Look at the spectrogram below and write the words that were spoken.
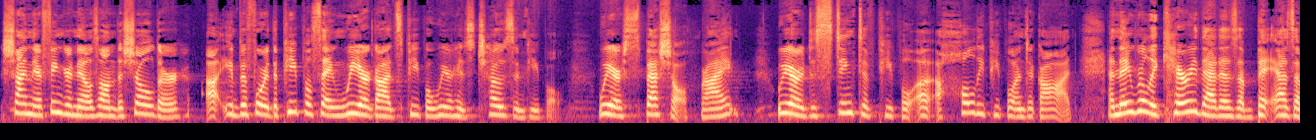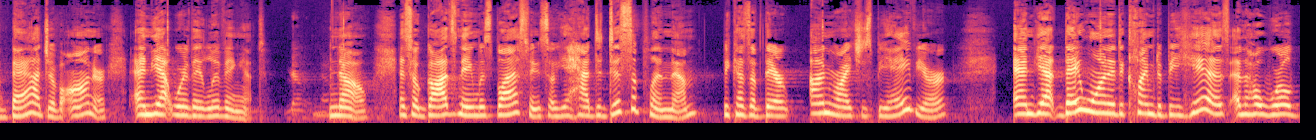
shine their fingernails on the shoulder uh, before the people saying, We are God's people, we are His chosen people, we are special, right? We are a distinctive people, a, a holy people unto God. And they really carry that as a, as a badge of honor, and yet were they living it? No. And so God's name was blasphemed. So he had to discipline them because of their unrighteous behavior. And yet they wanted to claim to be his, and the whole world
